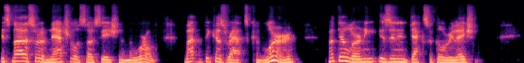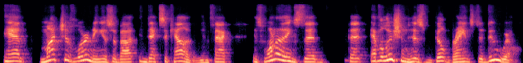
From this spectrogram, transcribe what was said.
It's not a sort of natural association in the world, but because rats can learn, what they're learning is an indexical relation. And much of learning is about indexicality. In fact, it's one of the things that, that evolution has built brains to do well.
